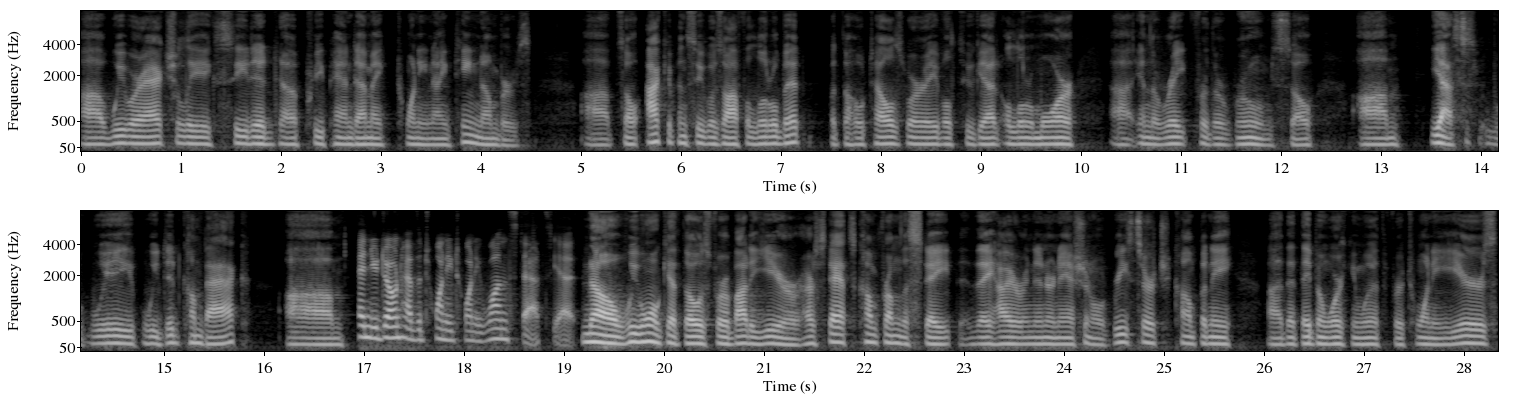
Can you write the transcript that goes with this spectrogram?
uh, we were actually exceeded uh, pre-pandemic 2019 numbers. Uh, so occupancy was off a little bit, but the hotels were able to get a little more uh, in the rate for the rooms. So um, yes, we we did come back. Um, and you don't have the 2021 stats yet. No, we won't get those for about a year. Our stats come from the state. They hire an international research company uh, that they've been working with for 20 years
